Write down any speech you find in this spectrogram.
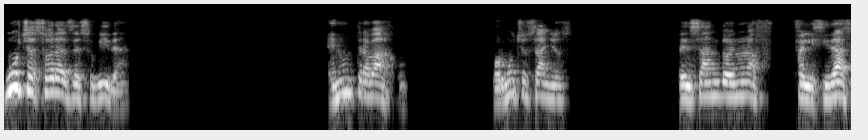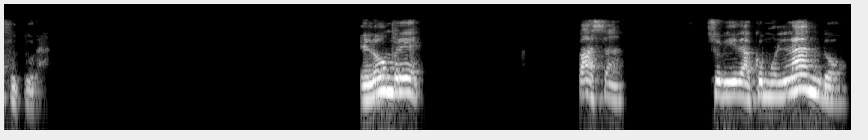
muchas horas de su vida en un trabajo por muchos años pensando en una felicidad futura. El hombre pasa su vida acumulando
